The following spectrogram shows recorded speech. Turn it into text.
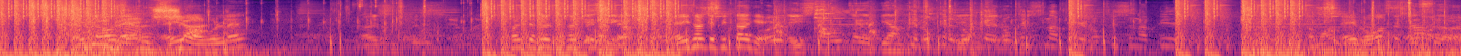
A A 와볼래? 나이스 나이스 설대 설대 설대 설대. A 설대 피따게. 에이 사운드에 삐한 로켓 로켓 로켓 스나 필 로켓 스나 필. A 먹었어?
